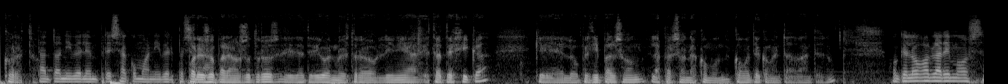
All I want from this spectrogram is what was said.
Correcto. Tanto a nivel empresa como a nivel personal. Por eso para nosotros, eh, ya te digo, en nuestra línea estratégica, que lo principal son las personas, como, como te he comentado antes. ¿no? Aunque luego hablaremos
